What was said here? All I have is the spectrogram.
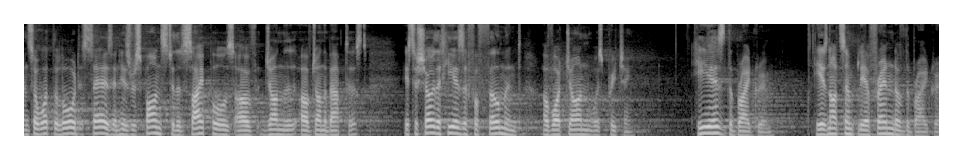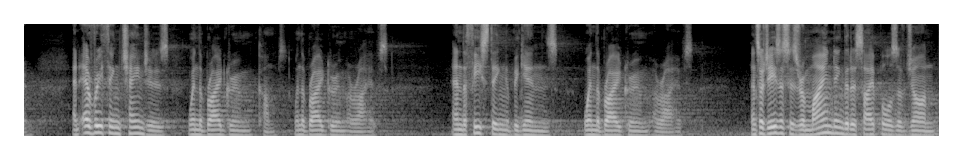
And so, what the Lord says in his response to the disciples of John the, of John the Baptist is to show that he is a fulfillment of what John was preaching. He is the bridegroom. He is not simply a friend of the bridegroom. And everything changes when the bridegroom comes, when the bridegroom arrives. And the feasting begins when the bridegroom arrives. And so Jesus is reminding the disciples of John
